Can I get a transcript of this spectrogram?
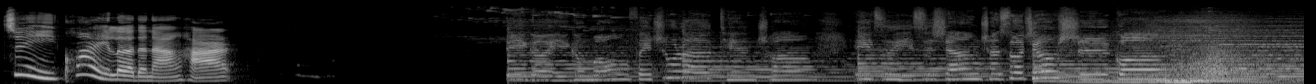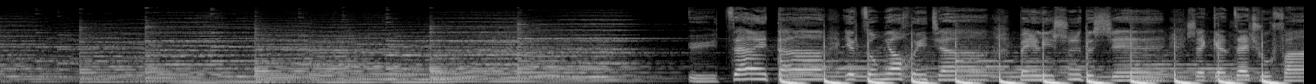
最快乐的男孩。一个一个梦飞出了天窗，一次一次想穿梭旧时光。再大，也总要回家。被淋湿的鞋晒干再出发，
